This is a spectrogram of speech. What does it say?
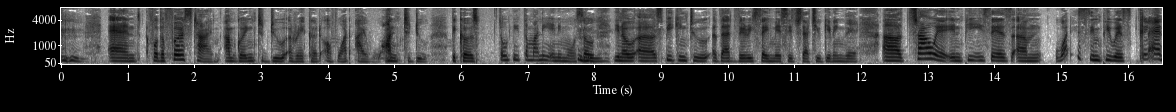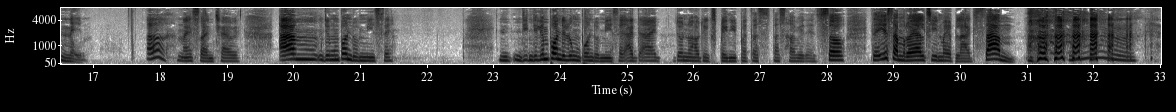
And for the first time, I'm going to do a record of what I want to do because don't need the money anymore. So, you know, uh, speaking to uh, that very same message that you're giving there. Uh, Chawe in PE says, um, what is Simphiwe's clan name? Oh, nice one, Chawe. Um, ndingumpondomise. Ndi- Ndilimpondo lungumpondomise. I, I don't know how to explain it, but that's that's how it is. So there is some royalty in my blood. Some.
